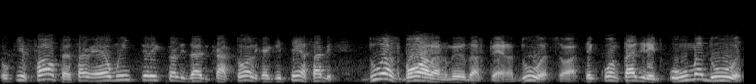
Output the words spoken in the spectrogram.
O que falta sabe, é uma intelectualidade católica que tenha, sabe, duas bolas no meio das pernas. Duas só. Tem que contar direito. Uma, duas.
